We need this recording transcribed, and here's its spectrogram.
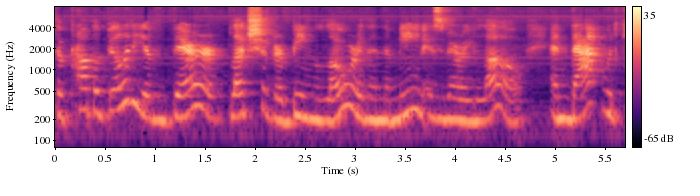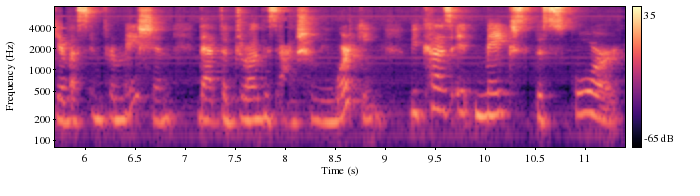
the probability of their blood sugar being lower than the mean is very low, and that would give us information that the drug is actually working because it makes the score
